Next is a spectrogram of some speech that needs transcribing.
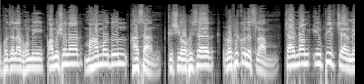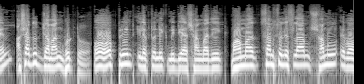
উপজেলা ভূমি কমিশনার মাহমুদুল হাসান, কৃষি অফিসার রফিকুল ইসলাম, চার নং ইউপির চেয়ারম্যান আসাদুজ্জামান ভুট্টো ও প্রিন্ট ইলেকট্রনিক মিডিয়ার সাংবাদিক মোহাম্মদ শামসুল ইসলাম, শামু এবং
